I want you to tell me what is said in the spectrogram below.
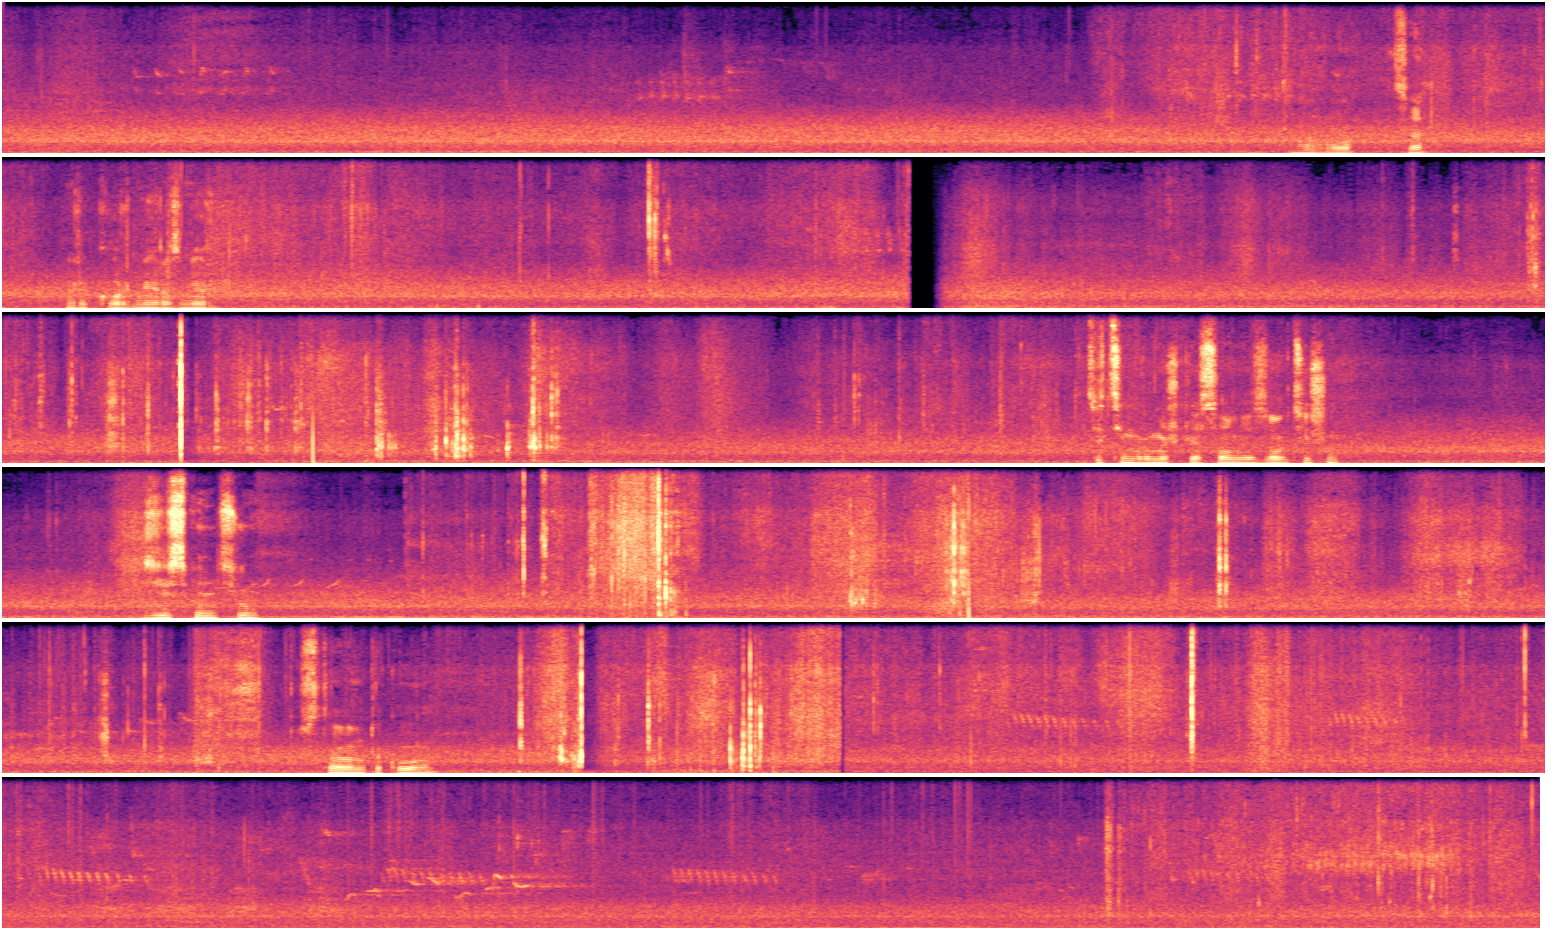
Ого, це Рекордний розмір. Це ці мормишки я сам в'язав ті, що зі свинцю. Ставимо такого.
